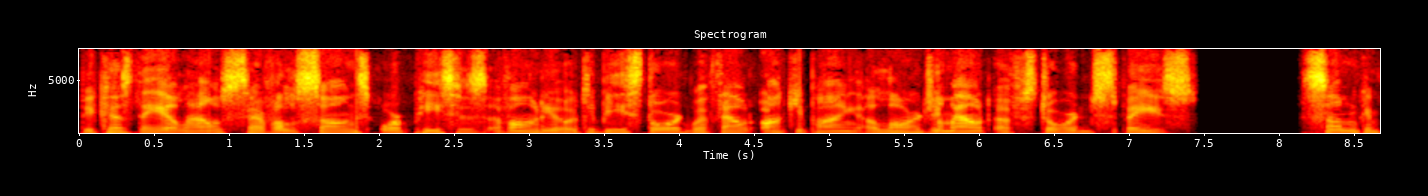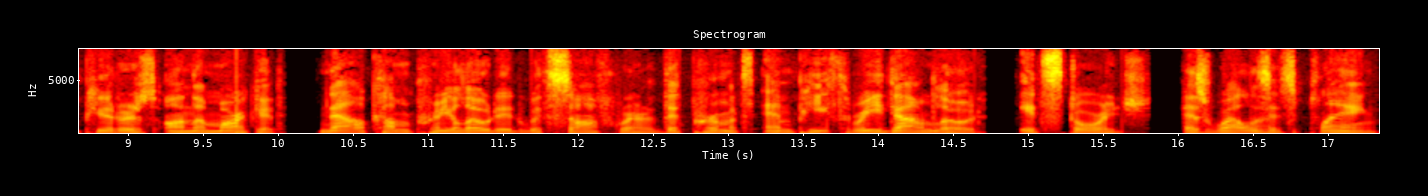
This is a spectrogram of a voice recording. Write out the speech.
because they allow several songs or pieces of audio to be stored without occupying a large amount of storage space. Some computers on the market now come preloaded with software that permits MP3 download, its storage, as well as its playing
